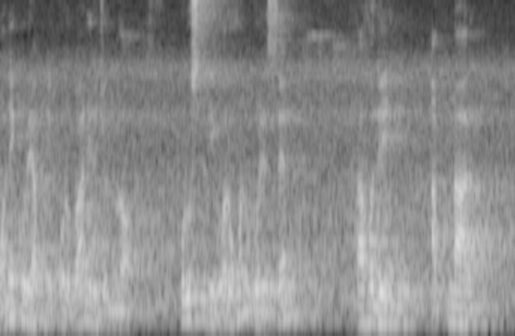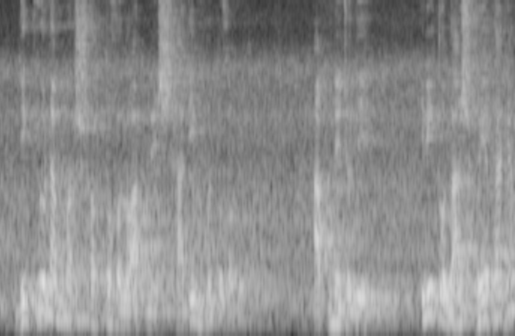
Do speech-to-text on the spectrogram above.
মনে করে আপনি কোরবানির জন্য প্রস্তুতি গ্রহণ করেছেন, তাহলে আপনার দ্বিতীয় নাম্বার সত্য হলো আপনি স্বাধীন হতে হবে। আপনি যদি কৃত দাস হয়ে থাকেন,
